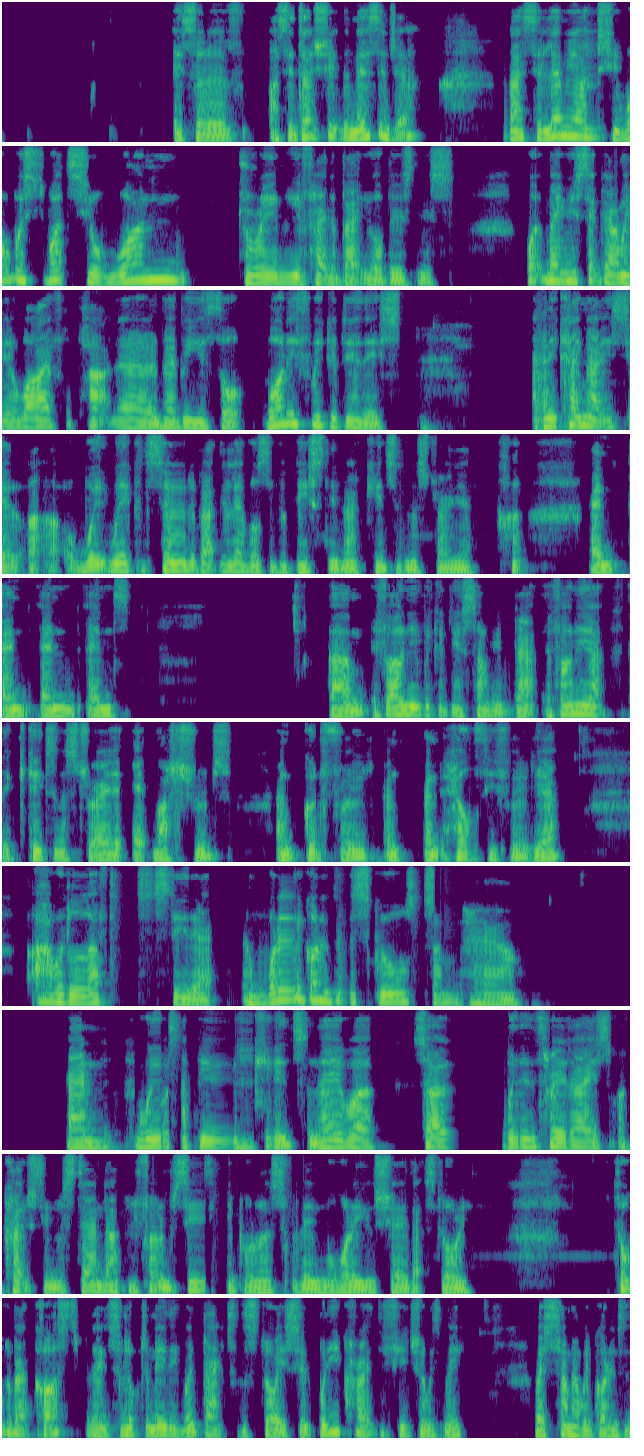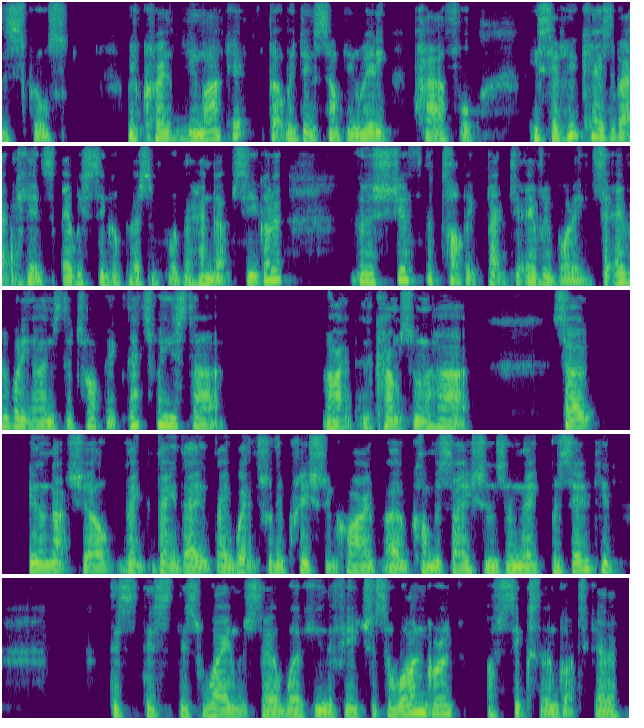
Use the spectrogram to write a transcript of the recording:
he sort of, I said, Don't shoot the messenger. And I said, Let me ask you, what was, what's your one dream you've had about your business? What maybe you sat down with your wife or partner and maybe you thought, What if we could do this? And he came out he said, uh, uh we, We're concerned about the levels of obesity in our kids in Australia. and and and and um, if only we could do something about if only uh, the kids in Australia ate mushrooms and good food and, and healthy food, yeah? I would love to see that. And what if we got into the schools somehow? And we were happy kids, and they were so within three days, I coached him to stand up in front of 60 people on a Saturday morning and share that story talked about costs, but then he looked at me, they went back to the story. He said, Will you create the future with me? Where somehow we've got into the schools. We've created a new market, but we're doing something really powerful. He said, Who cares about kids? Every single person put their hand up. So you've got to, you've got to shift the topic back to everybody. So everybody owns the topic. That's where you start, right? It comes from the heart. So, in a nutshell, they, they, they, they went through the pre-inquiry uh, conversations and they presented this, this, this way in which they were working in the future. So one group of six of them got together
